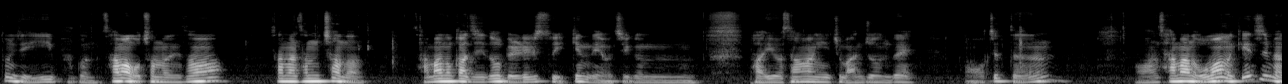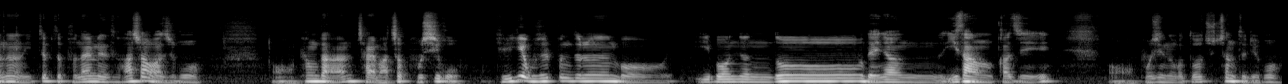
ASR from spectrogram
또 이제 이 부분 45,000원에서 43,000원 4만원까지도 밀릴 수 있겠네요. 지금 바이오 상황이 좀 안 좋은데 어, 어쨌든 어, 한 4만 5만원 깨지면은 이때부터 분할 매수 하셔가지고 어, 평단 잘 맞춰 보시고 길게 보실 분들은 뭐 이번 연도 내년 이상까지 어, 보시는 것도 추천드리고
